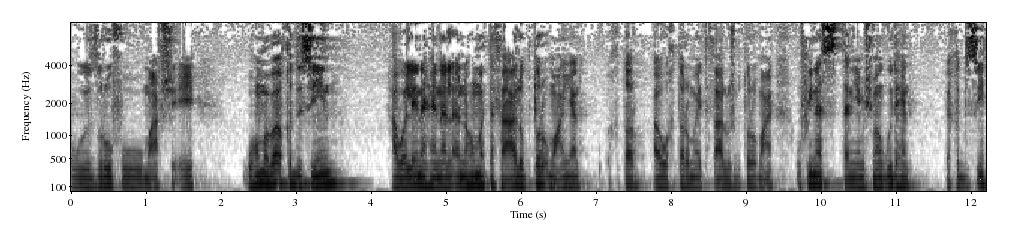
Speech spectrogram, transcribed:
وظروفه وما أعرفش إيه. وهم بقى قديسين حوالينا هنا لأن هم تفاعلوا بطرق معينة اختاروا أو اختاروا ما يتفاعلوش بطرق معينة. وفي ناس تانية مش موجودة هنا كقديسين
